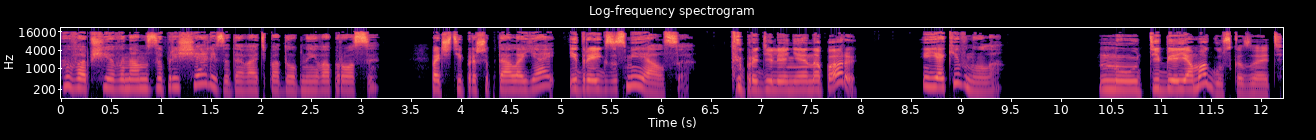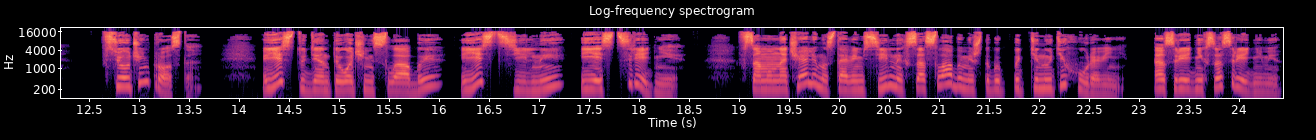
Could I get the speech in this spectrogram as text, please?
«Вообще вы нам запрещали задавать подобные вопросы?» Почти прошептала я, и Дрейк засмеялся. «Ты про деление на пары?» Я кивнула. «Ну, тебе я могу сказать. Все очень просто. Есть студенты очень слабые, есть сильные, есть средние. В самом начале мы ставим сильных со слабыми, чтобы подтянуть их уровень, а средних со средними.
